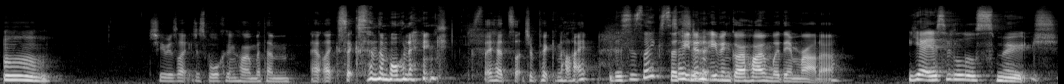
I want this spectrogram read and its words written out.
Mm. She was like just walking home with him at like six in the morning. they had such a big night. This is like such So he a- didn't even go home with Emrata. Yeah, it just had a little smooch.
